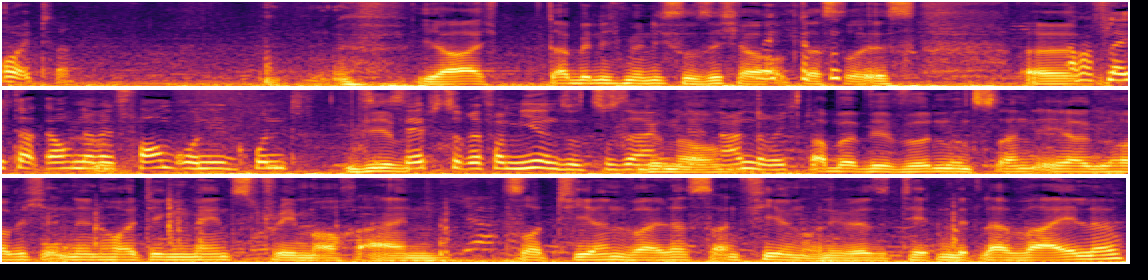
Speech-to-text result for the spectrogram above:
Heute. Ja, ich da bin ich mir nicht so sicher, ob das so ist. Aber vielleicht hat auch eine Reform ohne Grund, sich selbst zu reformieren sozusagen genau. in eine andere Richtung. Aber wir würden uns dann eher, glaube ich, in den heutigen Mainstream auch einsortieren, weil das an vielen Universitäten mittlerweile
